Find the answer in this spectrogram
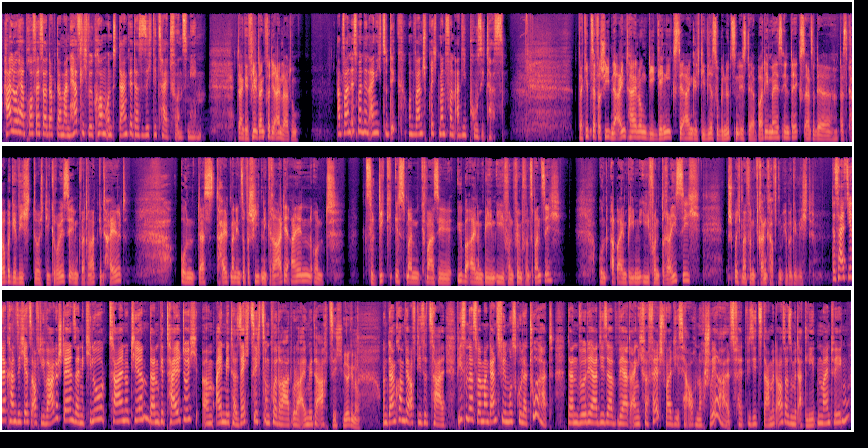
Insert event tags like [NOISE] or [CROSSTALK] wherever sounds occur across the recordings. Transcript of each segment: Hallo, Herr Professor Dr. Mann, herzlich willkommen und danke, dass Sie sich die Zeit für uns nehmen. Danke, vielen Dank für die Einladung. Ab wann ist man denn eigentlich zu dick und wann spricht man von Adipositas? Da gibt es ja verschiedene Einteilungen. Die gängigste eigentlich, die wir so benutzen, ist der Body Mass Index, also der, das Körpergewicht durch die Größe im Quadrat geteilt. Und das teilt man in so verschiedene Grade ein. Und zu dick ist man quasi über einem BMI von 25 und ab einem BMI von 30 spricht man von krankhaftem Übergewicht. Das heißt, jeder kann sich jetzt auf die Waage stellen, seine Kilozahl notieren, dann geteilt durch ähm, 1,60 Meter zum Quadrat oder 1,80 Meter. Ja, genau. Und dann kommen wir auf diese Zahl. Wie ist denn das, wenn man ganz viel Muskulatur hat? Dann würde ja dieser Wert eigentlich verfälscht, weil die ist ja auch noch schwerer als Fett. Wie sieht's damit aus? Also mit Athleten meinetwegen?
